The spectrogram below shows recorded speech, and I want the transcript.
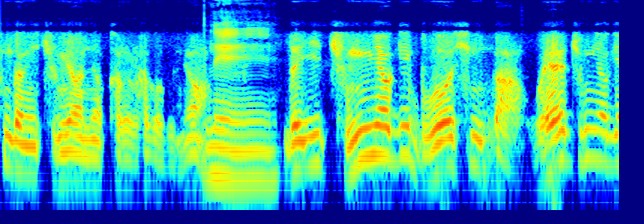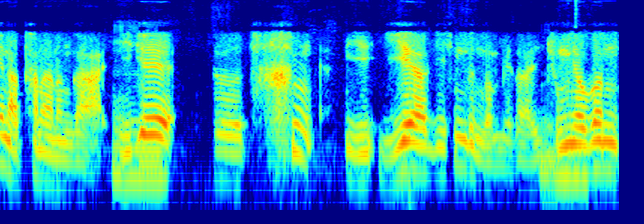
상당히 중요한 역할을 하거든요. 네. 근데 이 중력이 무엇인가, 왜 중력이 나타나는가, 이게 음. 그참 이해하기 힘든 겁니다. 이 음. 중력은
